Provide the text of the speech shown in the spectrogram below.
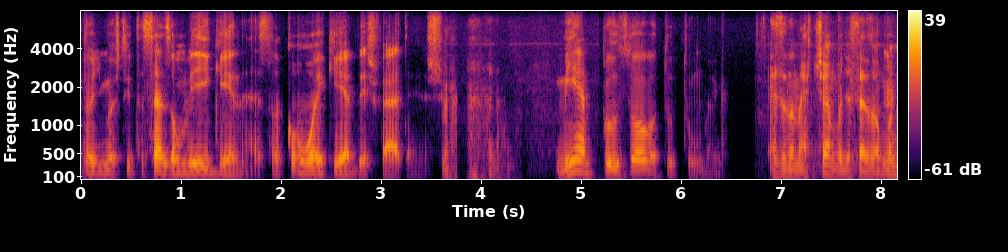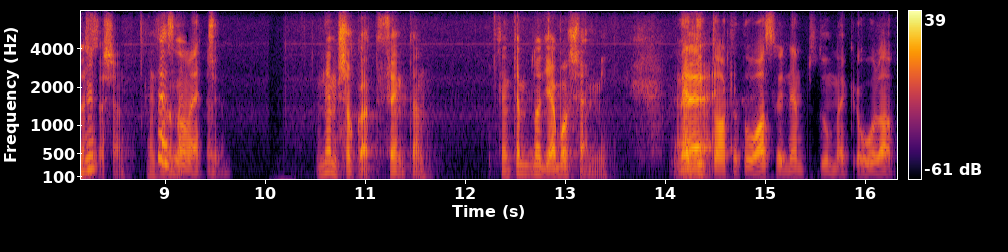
Hogy most itt a szezon végén ezt a komoly kérdést feltehessük. Milyen plusz dolgot tudtunk meg? Ezen a meccsen, vagy a szezonban uh-huh. összesen? Ezen, Ezen a, meccsen. a meccsen. Nem sokat, szerintem. Szerintem nagyjából semmit. Meddig e... tartató az, hogy nem tudunk meg róla,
